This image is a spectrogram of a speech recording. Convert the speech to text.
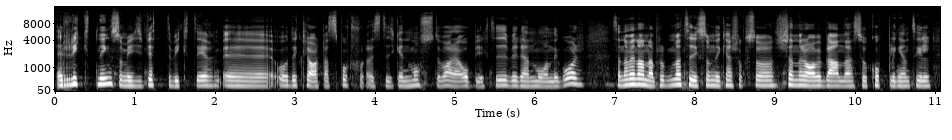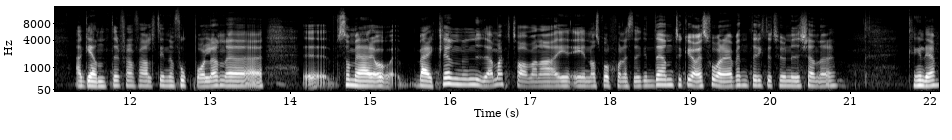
riktning som är jätteviktig. Eh, och det är klart att sportjournalistiken måste vara objektiv i den mån det går. Sen har vi en annan problematik som ni kanske också känner av ibland, alltså kopplingen till agenter, framförallt inom fotbollen. Eh, som är verkligen nya makthavarna inom sportjournalistiken, den tycker jag är svårare. Jag vet inte riktigt hur ni känner kring det.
